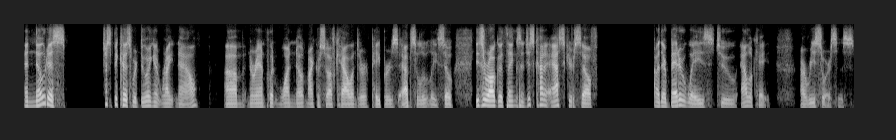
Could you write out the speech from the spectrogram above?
and notice just because we're doing it right now. Um, Naran put OneNote, Microsoft Calendar, papers, absolutely. So these are all good things, and just kind of ask yourself are there better ways to allocate our resources?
